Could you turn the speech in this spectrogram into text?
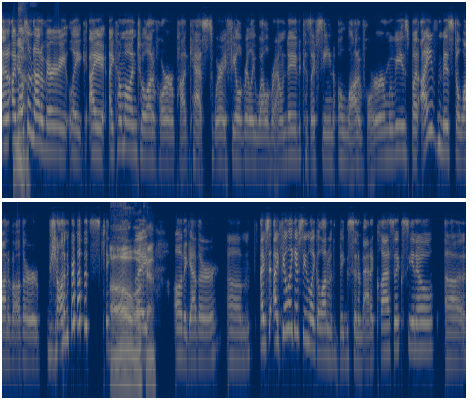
and i'm Yeah. also not a very like i i come on to a lot of horror podcasts where i feel really well rounded because i've seen a lot of horror movies but i've missed a lot of other genres to- oh like, okay. altogether. Um i've i feel like i've seen like a lot of the big cinematic classics you know? Uh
